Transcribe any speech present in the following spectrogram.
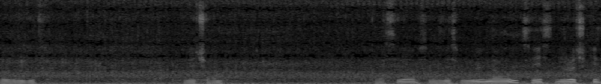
выглядит вечером. Красиво все здесь на улице есть лежачки.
